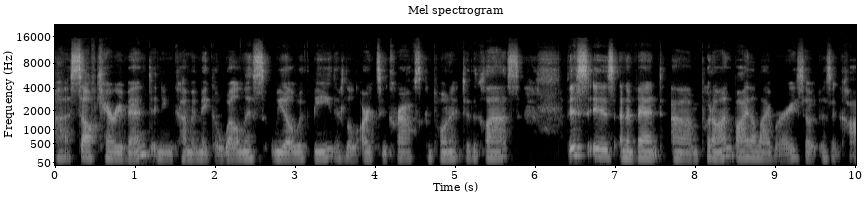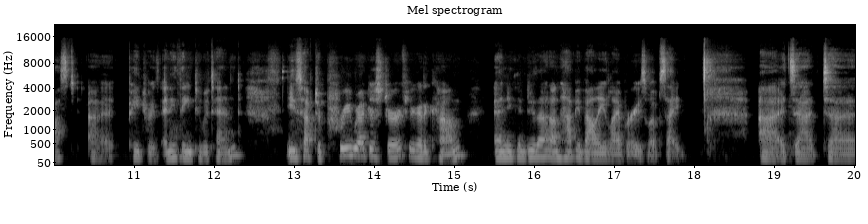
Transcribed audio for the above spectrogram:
uh, self care event, and you can come and make a wellness wheel with me. There's a little arts and crafts component to the class. This is an event um, put on by the library, so it doesn't cost uh, patrons anything to attend. You just have to pre register if you're going to come, and you can do that on Happy Valley Library's website. Uh, it's at uh,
